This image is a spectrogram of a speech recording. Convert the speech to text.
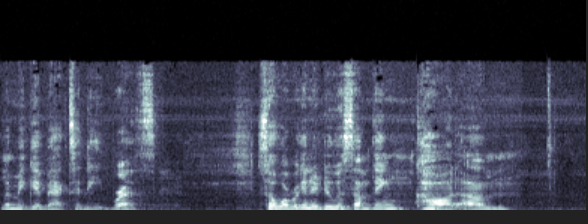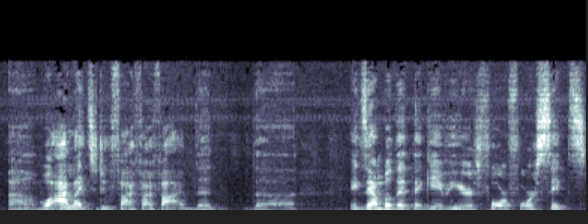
let me get back to deep breaths. So what we're gonna do is something called um, uh, well, I like to do 555. The, the example that they give here is 446.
